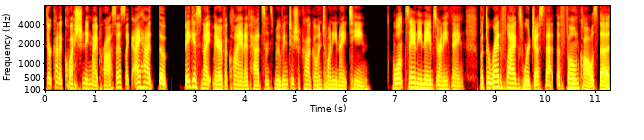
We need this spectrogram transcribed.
they're kind of questioning my process, like I had the biggest nightmare of a client I've had since moving to Chicago in 2019 won't say any names or anything, but the red flags were just that the phone calls, the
